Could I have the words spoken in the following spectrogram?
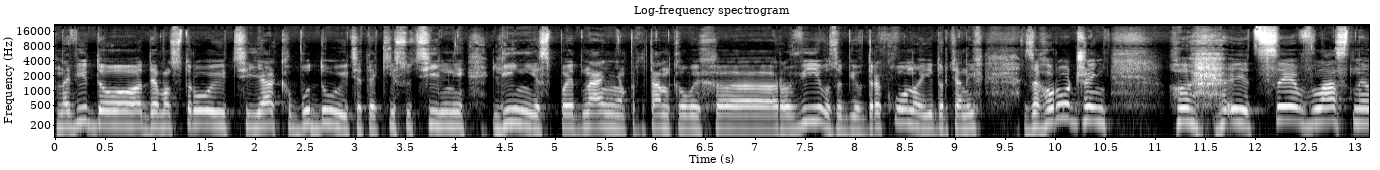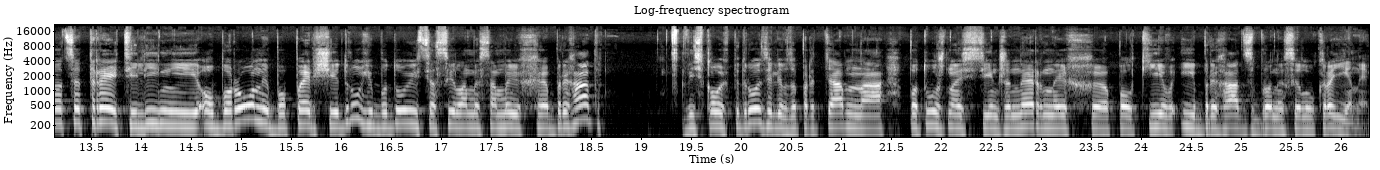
На відео демонструють, як будуються такі суцільні лінії з поєднанням протитанкових е, ровів, зубів дракону і дротяних загороджень. Це власне оце треті лінії оборони, бо перші і другі будуються силами самих бригад. Військових підрозділів з опертям на потужності інженерних е, полків і бригад збройних сил України.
